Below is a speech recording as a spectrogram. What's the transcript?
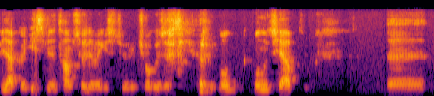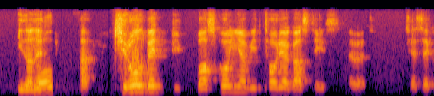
bir dakika ismini tam söylemek istiyorum. Çok özür diliyorum. onu, onu şey yaptım. Ee, inat Kirol. Ha, Kirol Bet Baskonya Victoria Gazte'yiz. Evet. CSK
